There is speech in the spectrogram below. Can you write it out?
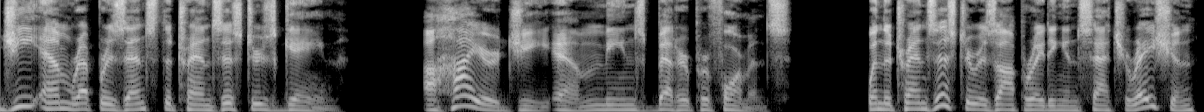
GM represents the transistor's gain. A higher GM means better performance. When the transistor is operating in saturation,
